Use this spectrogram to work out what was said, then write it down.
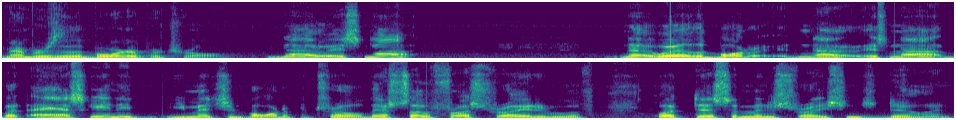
members of the border patrol. No, it's not. No, well, the border, no, it's not. But ask any, you mentioned Border Patrol. They're so frustrated with what this administration's doing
